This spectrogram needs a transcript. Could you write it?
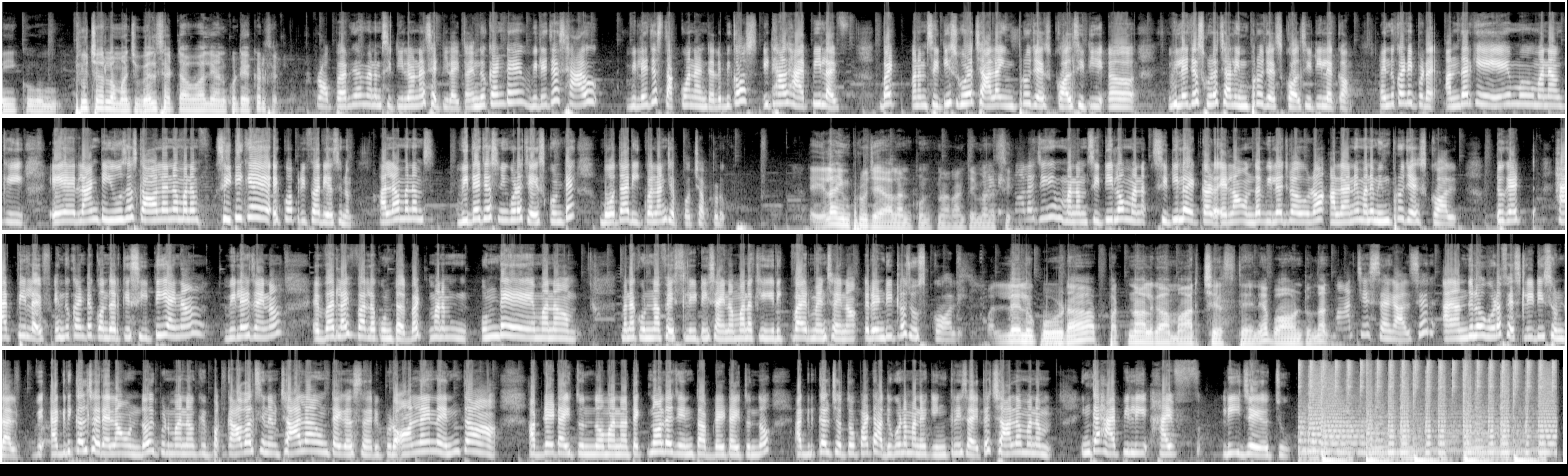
మీకు ఫ్యూచర్లో మంచి వెల్ సెట్ అవ్వాలి అనుకుంటే ఎక్కడ సెట్ ప్రాపర్గా మనం సిటీలోనే సెటిల్ అవుతాం. ఎందుకంటే విలేజెస్ హ్యావ్ విలేజెస్ తక్కువ అని అంటారు. Because it have happy life but మనం సిటీస్ కూడా చాలా ఇంప్రూవ్ చేసుకోవాలి. సిటీ విలేజెస్ కూడా చాలా ఇంప్రూవ్ చేసుకోవాలి సిటీ లెక్క. ఎందుకంటే ఇప్పుడు అందరికీ ఏం మనకి ఏ ఎలాంటి యూజెస్ కావాలన్నా మనం సిటీకే ఎక్కువ ప్రిఫర్ చేస్తున్నాం. అలా మనం విలేజెస్ని కూడా చేసుకుంటే బోత్ ఆర్ ఈక్వల్ అని చెప్పొచ్చు అప్పుడు. ఎలా ఇంప్రూవ్ చేయాలనుకుంటున్నారు? అంటే మన టెక్నాలజీ మనం సిటీలో మన సిటీలో ఎక్కడ ఎలా ఉందో విలేజ్లో కూడా అలానే మనం ఇంప్రూవ్ చేసుకోవాలి. టు గెట్ హ్యాపీ లైఫ్ ఎందుకంటే కొందరికి సిటీ అయినా విలేజ్ అయినా ఎవరి లైఫ్ వాళ్ళకు ఉంటుంది బట్ మనం ఉండే మన మనకున్న ఫెసిలిటీస్ అయినా మనకి రిక్వైర్మెంట్స్ అయినా రెండిట్లో చూసుకోవాలి. పల్లెలు కూడా పట్టణాలుగా మార్చేస్తేనే బాగుంటుంది మార్చేస్తే కాదు సార్ అందులో కూడా ఫెసిలిటీస్ ఉండాలి. అగ్రికల్చర్ ఎలా ఉందో ఇప్పుడు మనకి కావాల్సినవి చాలా ఉంటాయి కదా సార్. ఇప్పుడు ఆన్లైన్లో ఎంత అప్డేట్ అవుతుందో మన టెక్నాలజీ ఎంత అప్డేట్ అవుతుందో అగ్రికల్చర్తో పాటు అది కూడా మనకి ఇంక్రీజ్ అయితే చాలా మనం ఇంకా హ్యాపీలీ హైఫ్ లీడ్ చేయొచ్చు.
